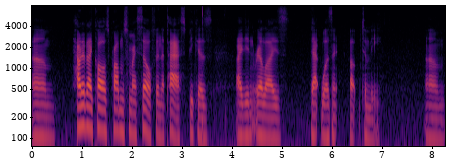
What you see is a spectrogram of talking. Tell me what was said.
Um, how did I cause problems for myself in the past because I didn't realize that wasn't up to me? Um,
